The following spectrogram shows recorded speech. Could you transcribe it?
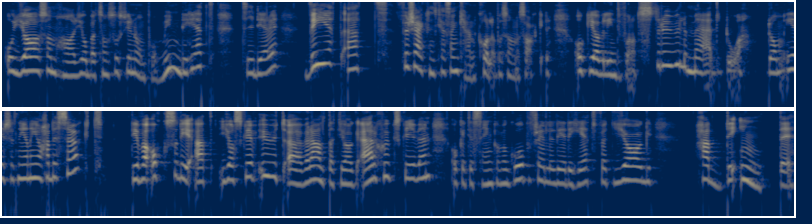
Och jag som har jobbat som socionom på myndighet tidigare vet att Försäkringskassan kan kolla på sådana saker. Och jag vill inte få något strul med då de ersättningarna jag hade sökt. Det var också det att jag skrev ut överallt att jag är sjukskriven och att jag sen kommer gå på föräldraledighet för att jag hade inte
